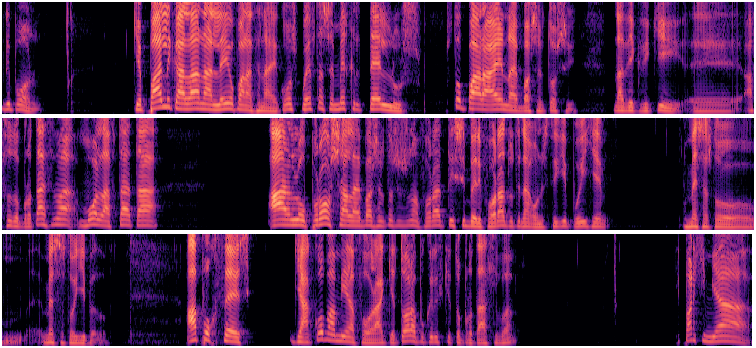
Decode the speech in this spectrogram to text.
λοιπόν, και πάλι καλά να λέει ο Παναθηναϊκός που έφτασε μέχρι τέλους στο παρά ένα εμπασευτώσει να διεκδικεί ε, αυτό το πρωτάθλημα με όλα αυτά τα αλλοπρόσαλα εμπασευτώσει όσον αφορά τη συμπεριφορά του την αγωνιστική που είχε μέσα στο, μέσα στο γήπεδο. Από χθες για ακόμα μία φορά και τώρα που κρίθηκε το πρωτάθλημα υπάρχει μια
